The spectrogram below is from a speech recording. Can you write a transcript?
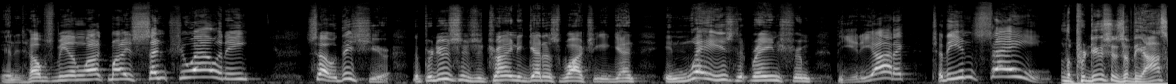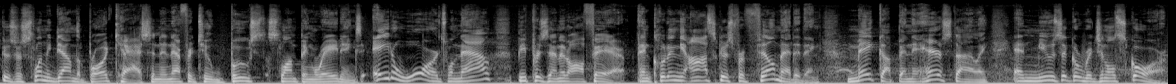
and it helps me unlock my sensuality. So this year, the producers are trying to get us watching again in ways that range from the idiotic to the insane. The producers of the Oscars are slimming down the broadcast in an effort to boost slumping ratings. Eight awards will now be presented off air, including the Oscars for film editing, makeup and hairstyling, and music original score.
